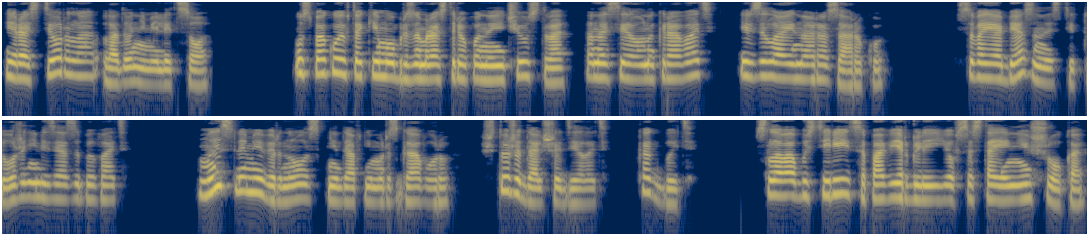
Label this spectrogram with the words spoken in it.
и растерла ладонями лицо. Успокоив таким образом растрепанные чувства, она села на кровать и взяла Инара за руку. Свои обязанности тоже нельзя забывать. Мыслями вернулась к недавнему разговору. Что же дальше делать? Как быть? Слова бустерейца повергли ее в состояние шока.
